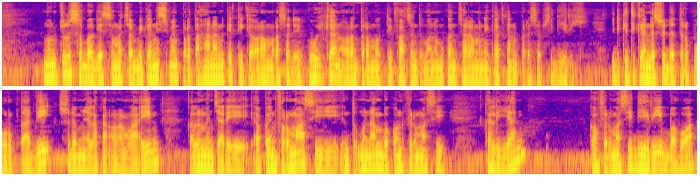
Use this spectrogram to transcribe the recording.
muncul sebagai semacam mekanisme pertahanan ketika orang merasa dirugikan, orang termotivasi untuk menemukan cara meningkatkan persepsi diri. Jadi ketika Anda sudah terpuruk tadi, sudah menyalahkan orang lain, kalian mencari apa informasi untuk menambah konfirmasi kalian, konfirmasi diri bahwa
